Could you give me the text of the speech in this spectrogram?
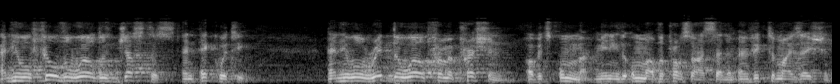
And he will fill the world with justice and equity. And he will rid the world from oppression of its ummah, meaning the ummah of the Prophet ﷺ, and victimization.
